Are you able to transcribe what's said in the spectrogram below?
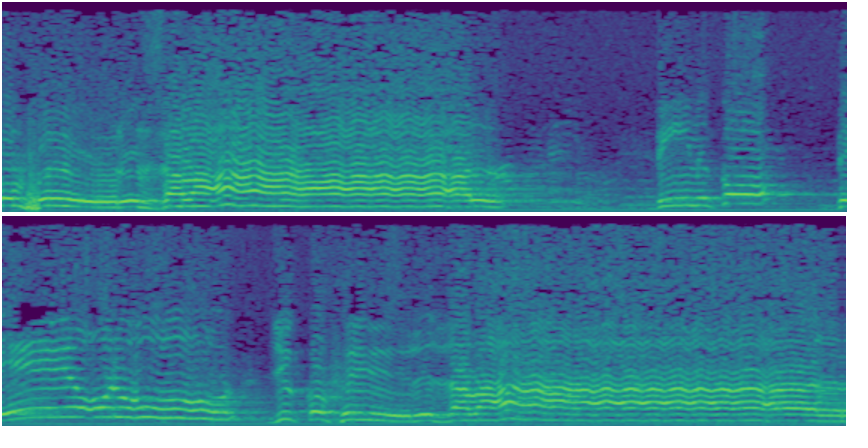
کفر زوال۔ دین کو دے عروج کفر زوال۔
